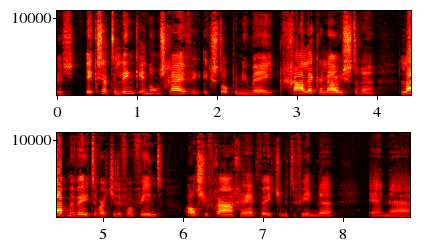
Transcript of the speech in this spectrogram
Dus ik zet de link in de omschrijving. Ik stop er nu mee. Ga lekker luisteren. Laat me weten wat je ervan vindt. Als je vragen hebt, weet je me te vinden. En uh,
